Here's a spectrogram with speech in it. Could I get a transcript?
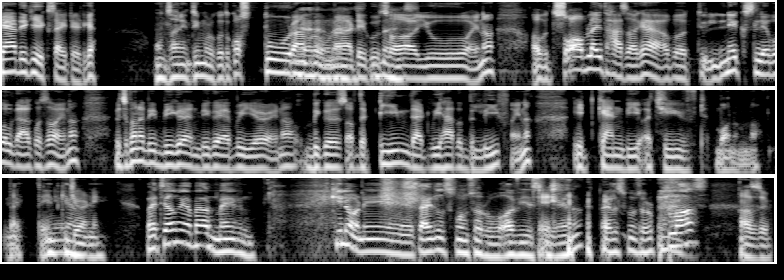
त्यहाँदेखि एक्साइटेड क्या। हुन्छ नि तिमीहरूको त कस्तो राम्रो हुन आँटेको छ यो होइन? अब सबलाई थाहा छ क्या अब त्यो नेक्स्ट लेभल गएको छ होइन? It's gonna be bigger and bigger every year होइन? Because of the team that we have a believe होइन? इट क्यान बी अचिभड भनौँ न। त्यही नै जर्नी किनभने टाइटल स्पोन्सर हो अभियसली होइन? टाइटल स्पोन्सर प्लस हजुर।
